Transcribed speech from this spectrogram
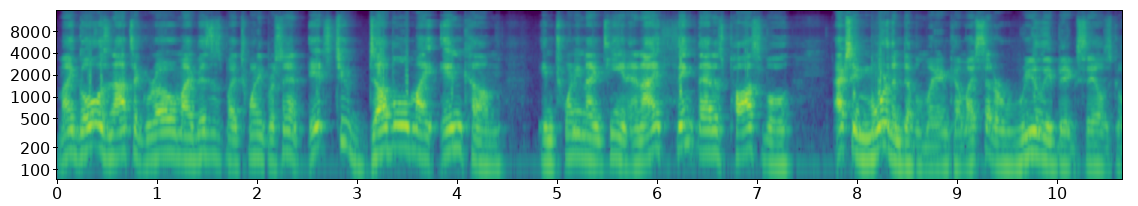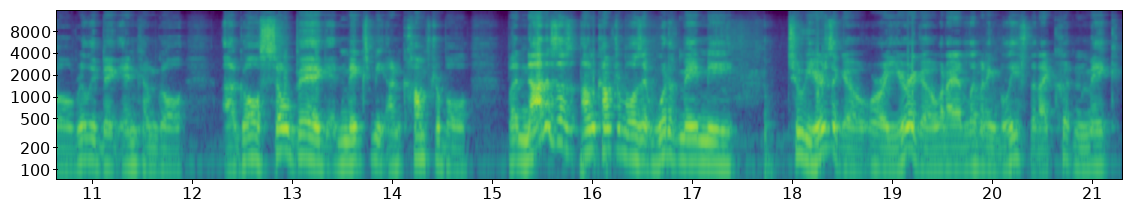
My goal is not to grow my business by 20%. It's to double my income in 2019. And I think that is possible. Actually, more than double my income. I set a really big sales goal, really big income goal. A goal so big it makes me uncomfortable, but not as uncomfortable as it would have made me two years ago or a year ago when I had limiting beliefs that I couldn't make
